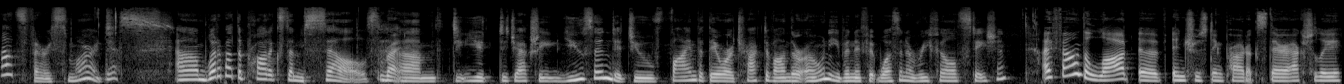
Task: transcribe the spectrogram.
That's very smart. Yes. Um, what about the products themselves? Right. Um, do you, did you actually use them? Did you find that they were attractive on their own, even if it wasn't a refill station? I found a lot of interesting products there, actually.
